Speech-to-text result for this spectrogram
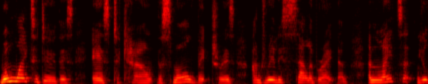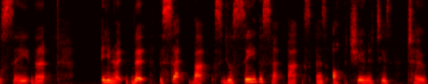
One way to do this is to count the small victories and really celebrate them. And later you'll see that you know the the setbacks you'll see the setbacks as opportunities too.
